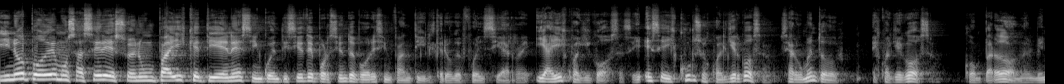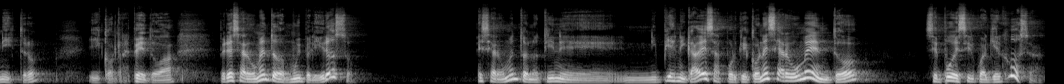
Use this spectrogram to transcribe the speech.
y no podemos hacer eso en un país que tiene 57% de pobreza infantil, creo que fue el cierre. Y ahí es cualquier cosa. Ese discurso es cualquier cosa. Ese argumento es cualquier cosa. Con perdón del ministro y con respeto a. Pero ese argumento es muy peligroso. Ese argumento no tiene ni pies ni cabezas, porque con ese argumento se puede decir cualquier cosa.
